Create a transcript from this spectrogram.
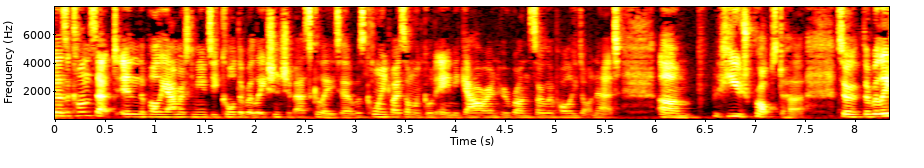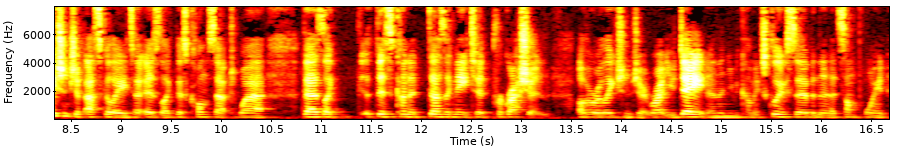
There's a concept in the polyamorous community called the relationship escalator. It was coined by someone called Amy Gahran, who runs solopoly.net. Um, huge props to her. So the relationship escalator is like this concept where there's like this kind of designated progression of a relationship, right? You date and then you become exclusive, and then at some point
